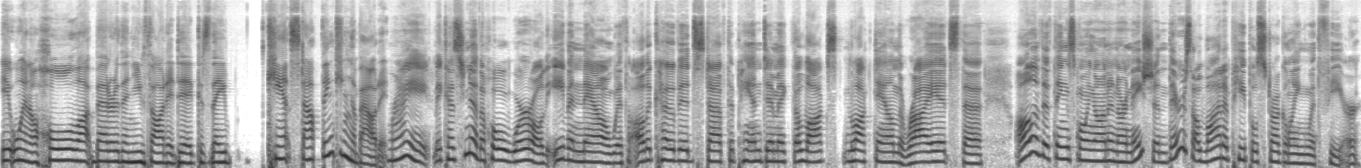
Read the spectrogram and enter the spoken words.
It went a whole lot better than you thought it did because they can't stop thinking about it. Right. Because, you know, the whole world, even now with all the COVID stuff, the pandemic, the locks, lockdown, the riots, the all of the things going on in our nation, there's a lot of people struggling with fear.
